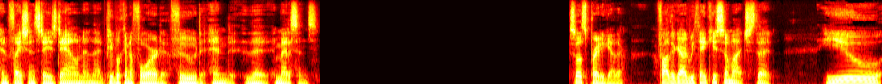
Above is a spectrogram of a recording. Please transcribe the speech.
inflation stays down and that people can afford food and the medicines. So let's pray together. Father God, we thank you so much that you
